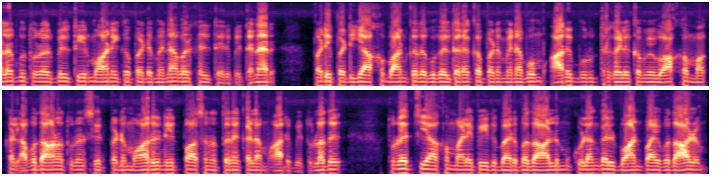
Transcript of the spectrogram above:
அளவு தொடர்பில் தீர்மானிக்கப்படும் என அவர்கள் தெரிவித்தனர். படிப்படியாக வான்கதவுகள் திறக்கப்படும் எனவும் அறிவுறுத்தல்களுக்கு அமைவாக மக்கள் அவதானத்துடன் செயற்படுமாறு நீர்ப்பாசன திணைக்களம் அறிவித்துள்ளது. தொடர்ச்சியாக மழை பெய்து வருவதாலும் குளங்கள் வான் பாய்வதாலும்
